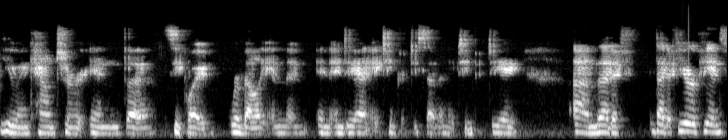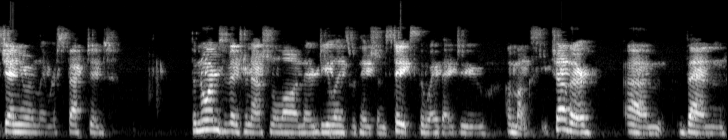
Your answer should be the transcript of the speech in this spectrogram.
you encounter in the Sepoy Rebellion in, in India in 1857, 1858 um, that if that if Europeans genuinely respected the norms of international law and their dealings with Asian states the way they do amongst each other, um, then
